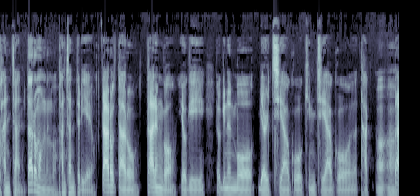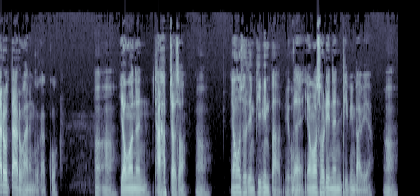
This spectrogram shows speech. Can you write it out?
반찬, 따로 먹는 거. 반찬들이에요. 따로 따로 다른 거 여기 여기는 뭐 멸치하고 김치하고 닭 어, 어. 따로 따로 하는 것 같고 어, 어. 영어는 다 합쳐서 어. 영어 소리는 비빔밥이고. 네, 영어 소리는 비빔밥이에요. 어.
